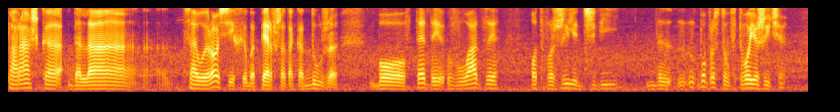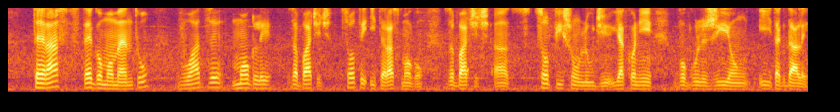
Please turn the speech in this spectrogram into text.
porażka dla całej Rosji, chyba pierwsza taka duża, bo wtedy władzy otworzyli drzwi po prostu w Twoje życie. Teraz z tego momentu władze mogli zobaczyć, co ty i teraz mogą zobaczyć, co piszą ludzie, jak oni w ogóle żyją i tak dalej.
